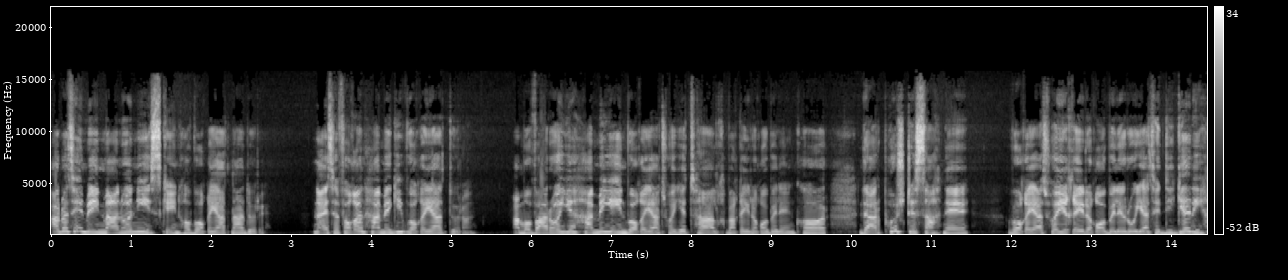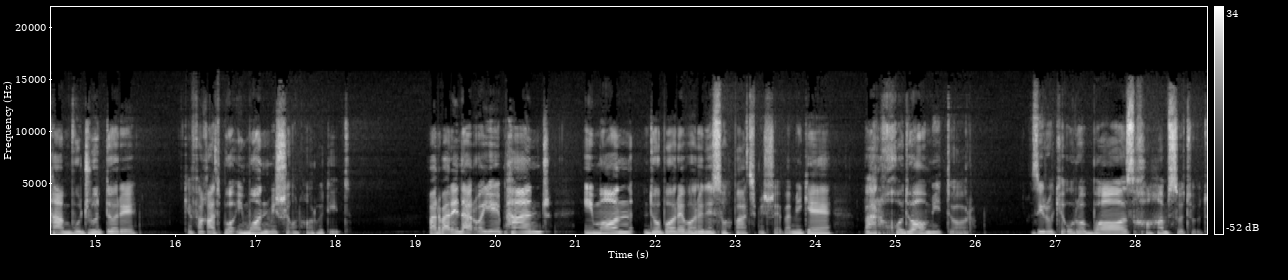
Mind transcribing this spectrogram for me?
البته این به این معنا نیست که اینها واقعیت نداره نه اتفاقا همگی واقعیت دارن. اما ورای همه این واقعیت های تلخ و غیر قابل انکار در پشت صحنه واقعیت های غیر قابل رویت دیگری هم وجود داره که فقط با ایمان میشه اونها رو دید. بنابراین در آیه پنج ایمان دوباره وارد صحبت میشه و میگه بر خدا امید دار زیرا که او را باز خواهم ستود.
